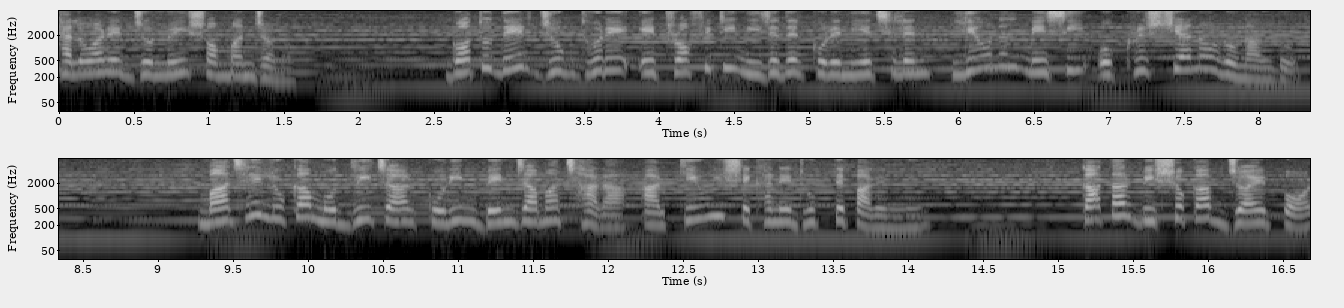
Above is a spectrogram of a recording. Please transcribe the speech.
খেলোয়াড়ের জন্যই সম্মানজনক। গত দেড় যুগ ধরে এই ট্রফিটি নিজেদের করে নিয়েছিলেন লিওনেল মেসি ও ক্রিশ্চিয়ানো রোনালদো। মাঝে লুকা মদ্রিচ আর করিম বেনজামা ছাড়া আর কেউই সেখানে ঢুকতে পারেননি। কাতার বিশ্বকাপ জয়ের পর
